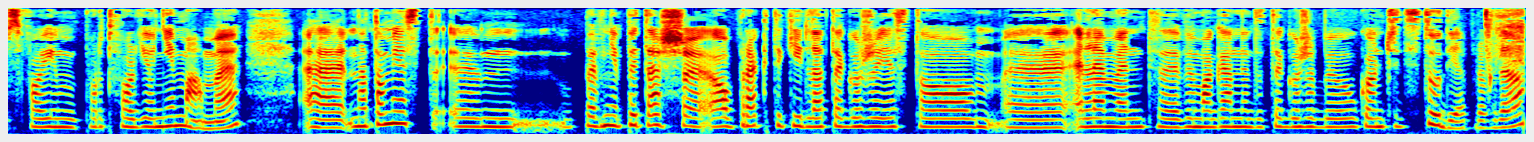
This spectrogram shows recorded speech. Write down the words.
w swoim portfolio nie mamy. Natomiast pewnie pytasz o praktyki, dlatego że jest to element wymagany do tego, żeby ukończyć studia, prawda?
